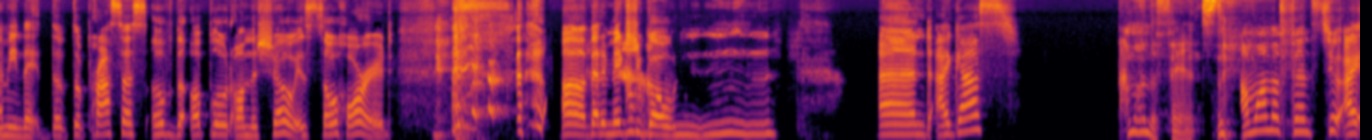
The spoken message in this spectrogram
I mean, the, the, the process of the upload on the show is so hard uh, that it makes you go. Mm. And I guess I'm on the fence. I'm on the fence too. I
